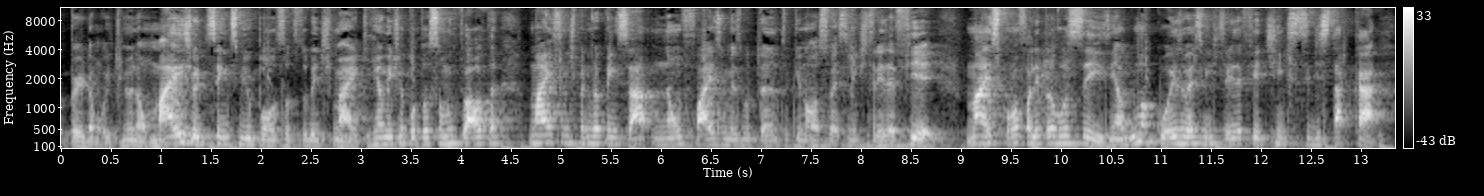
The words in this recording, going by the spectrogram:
perdão, 8 mil não, mais de 800 mil pontos do benchmark. Realmente é uma pontuação muito alta, mas se a gente parar para pensar, não faz o mesmo tanto que o nosso S23 FE. Mas como eu falei para vocês, em alguma coisa o S23 FE tinha que se destacar,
